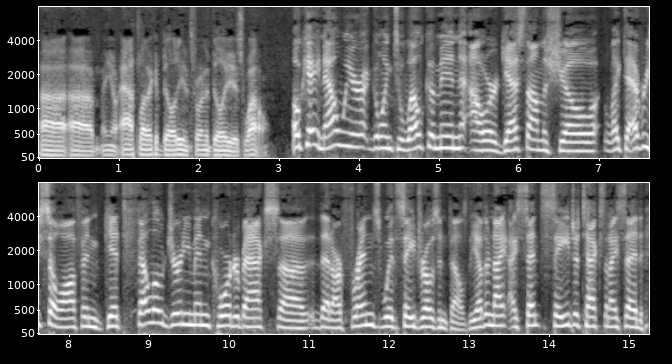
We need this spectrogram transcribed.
uh, um, you know athletic ability and throwing ability as well. Okay, now we are going to welcome in our guest on the show. Like to every so often get fellow journeyman quarterbacks uh, that are friends with Sage Rosenfels. The other night, I sent Sage a text and I said,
